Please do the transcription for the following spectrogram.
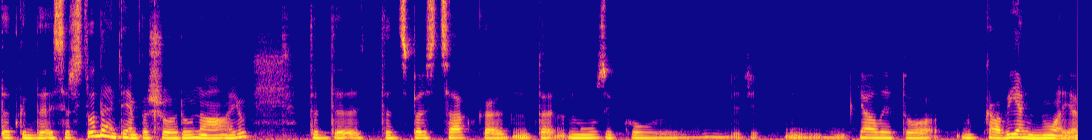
Tad, kad es ar studentiem par šo runāju, tad, tad es parasti saku, ka nu, mūziku ir jālieto nu, kā vienu no, ja,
